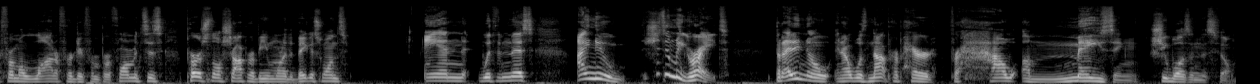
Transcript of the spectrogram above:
from a lot of her different performances, Personal Shopper being one of the biggest ones. And within this, I knew she's gonna be great. But I didn't know and I was not prepared for how amazing she was in this film.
